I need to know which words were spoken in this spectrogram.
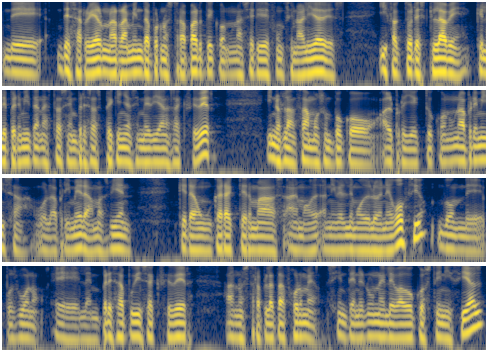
de desarrollar una herramienta por nuestra parte con una serie de funcionalidades y factores clave que le permitan a estas empresas pequeñas y medianas acceder. Y nos lanzamos un poco al proyecto con una premisa, o la primera más bien, que era un carácter más a, nivel de modelo de negocio, donde pues bueno, eh, la empresa pudiese acceder a nuestra plataforma sin tener un elevado coste inicial.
